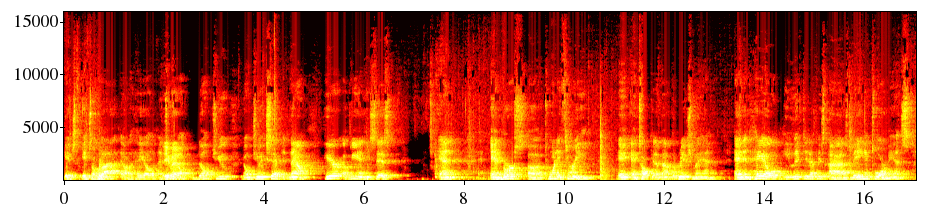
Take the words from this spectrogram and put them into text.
it's it's a lie out of hell. And so don't, don't you don't you accept it. Now here again he says, and and verse uh, 23, and, and talking about the rich man, and in hell he lifted up his eyes, being in torments,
